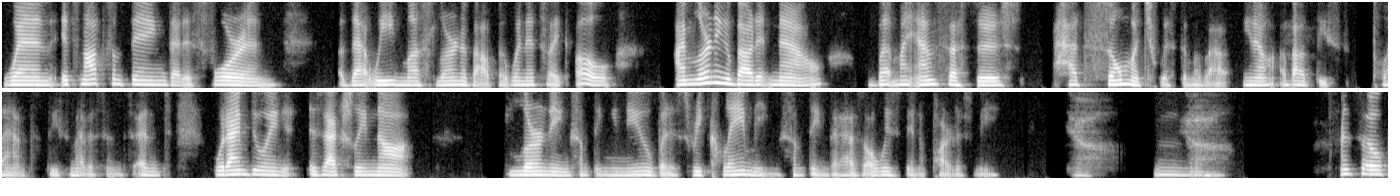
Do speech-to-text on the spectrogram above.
when it's not something that is foreign uh, that we must learn about but when it's like oh I'm learning about it now but my ancestors had so much wisdom about you know about these plants these medicines and what I'm doing is actually not learning something new, but it's reclaiming something that has always been a part of me. Yeah. Mm. Yeah. And so,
